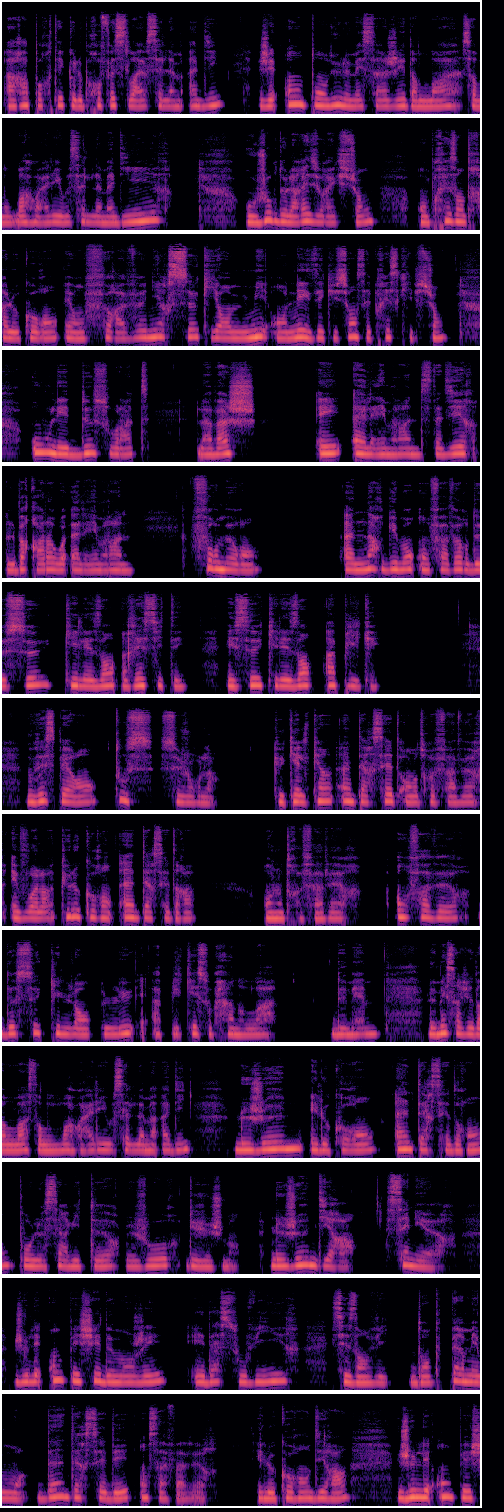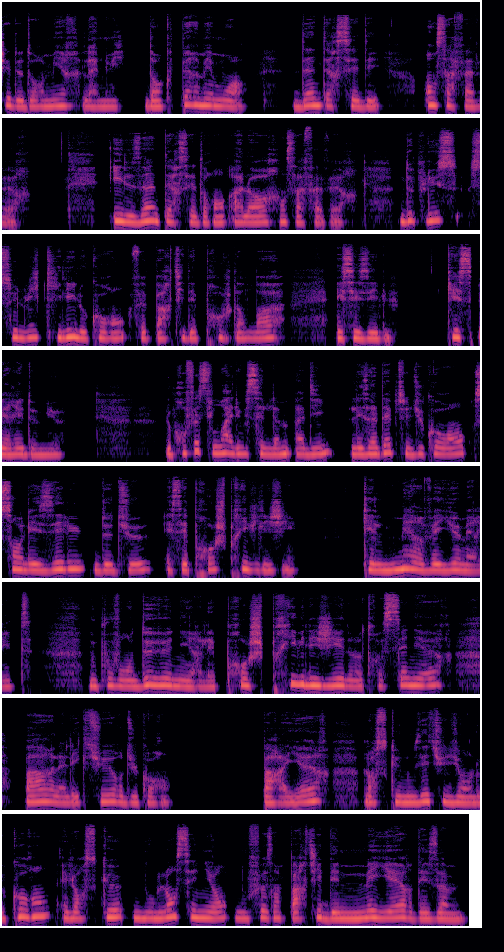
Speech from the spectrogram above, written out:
a rapporté que le prophète sallallahu a dit, j'ai entendu le messager d'Allah sallallahu alayhi wa a dire, au jour de la résurrection, on présentera le Coran et on fera venir ceux qui ont mis en exécution ces prescriptions, ou les deux sourates, la vache et Al-Imran, c'est-à-dire Al-Baqarah ou Al-Imran, formeront un argument en faveur de ceux qui les ont récités et ceux qui les ont appliqués. Nous espérons tous ce jour-là que quelqu'un intercède en notre faveur et voilà que le Coran intercédera en notre faveur, en faveur de ceux qui l'ont lu et appliqué, subhanallah. De même, le messager d'Allah sallallahu alayhi wa sallam a dit Le jeûne et le Coran intercéderont pour le serviteur le jour du jugement. Le jeûne dira Seigneur, je l'ai empêché de manger et d'assouvir ses envies, donc permets-moi d'intercéder en sa faveur. Et le Coran dira Je l'ai empêché de dormir la nuit, donc permets-moi d'intercéder en sa faveur. Ils intercéderont alors en sa faveur. De plus, celui qui lit le Coran fait partie des proches d'Allah et ses élus. Qu'espérer de mieux? Le prophète sallallahu a dit Les adeptes du Coran sont les élus de Dieu et ses proches privilégiés. Quel merveilleux mérite Nous pouvons devenir les proches privilégiés de notre Seigneur par la lecture du Coran. Par ailleurs, lorsque nous étudions le Coran et lorsque nous l'enseignons, nous faisons partie des meilleurs des hommes.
